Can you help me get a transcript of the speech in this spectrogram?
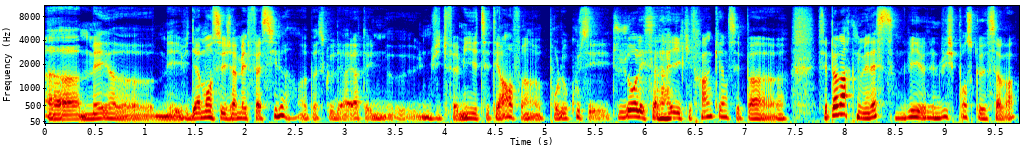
mais, mais évidemment, c'est jamais facile, parce que derrière, tu as une, vie de famille, etc. Enfin, pour le coup, c'est toujours les salariés qui trinquent, hein, c'est pas, pas Marc Nunes, lui, lui, je pense que ça va.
